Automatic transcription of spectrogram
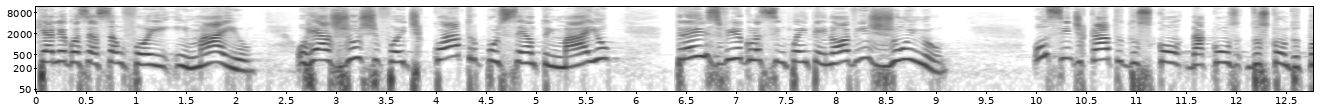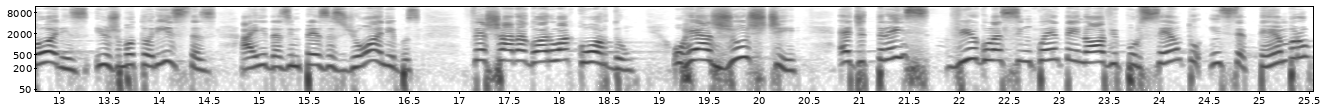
que a negociação foi em maio, o reajuste foi de 4% em maio, 3,59% em junho. O sindicato dos, da, dos condutores e os motoristas aí das empresas de ônibus fecharam agora o acordo. O reajuste é de 3,59% em setembro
